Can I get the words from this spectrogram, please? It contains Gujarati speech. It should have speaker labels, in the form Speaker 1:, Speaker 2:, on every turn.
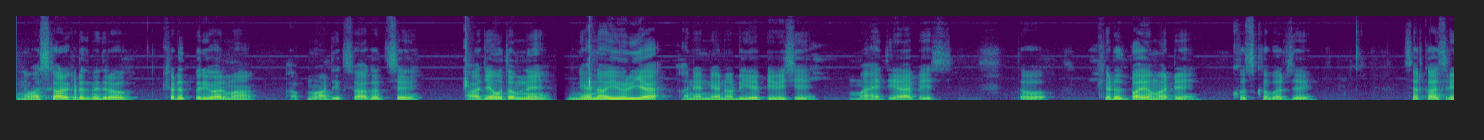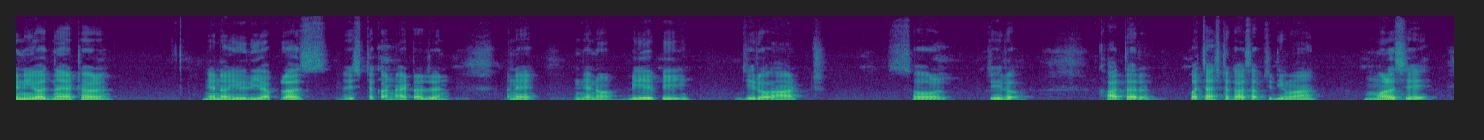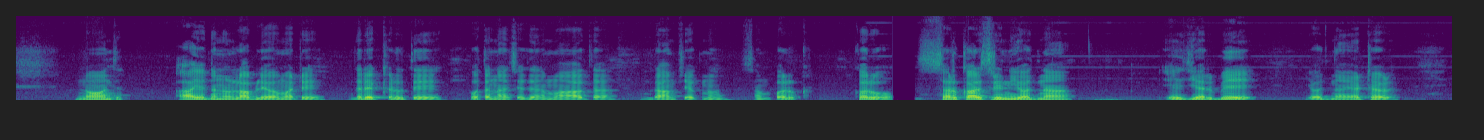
Speaker 1: નમસ્કાર ખેડૂત મિત્રો. ખેડૂત પરિવારમાં આપનું હાર્દિક સ્વાગત છે. આજે હું તમને નેનો યુરિયા અને નેનો ડીએપી વિશે માહિતી આપીશ. તો ખેડૂત ભાઈઓ માટે ખુશખબર છે. સરકારશ્રીની યોજના હેઠળ નેનો યુરિયા પ્લસ વીસ ટકા નાઇટ્રોજન અને નેનો ડીએપી જીરો આઠ સોળ જીરો ખાતર પચાસ ટકા સબસિડીમાં મળશે. નોંધ, આ યોજનાનો લાભ લેવા માટે દરેક ખેડૂતે પોતાના ક્ષેત્રમાં આવતા ગ્રામ સેવકનો સંપર્ક કરવો. સરકારશ્રીની યોજના એજીઆર બે યોજના હેઠળ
